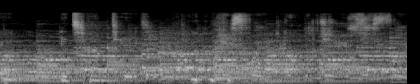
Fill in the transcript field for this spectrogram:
It's empty. I swear,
